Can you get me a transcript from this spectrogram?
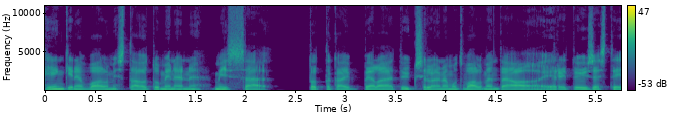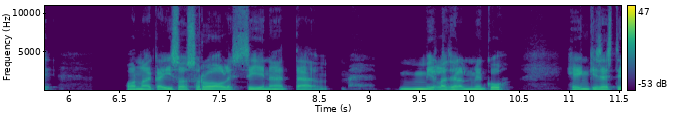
henkinen valmistautuminen, missä totta kai pelaajat yksilöinä, mutta valmentaja erityisesti on aika isossa roolissa siinä, että millaisella niin kuin henkisesti,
